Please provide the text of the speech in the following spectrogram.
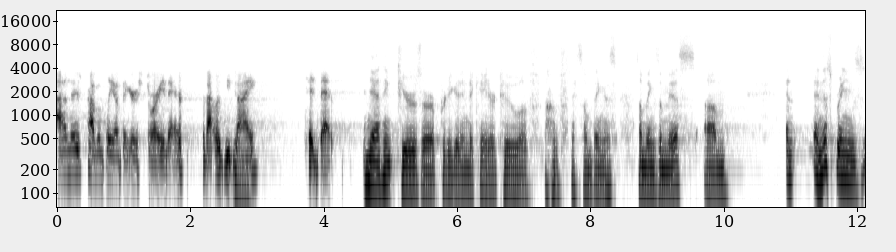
um, there's probably a bigger story there so that would be yeah. my tidbit yeah i think tears are a pretty good indicator too of, of something is something's amiss um, and this brings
